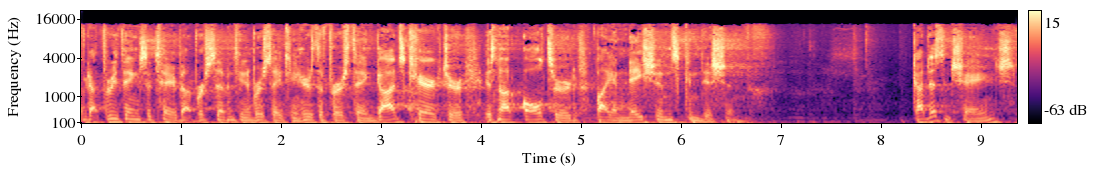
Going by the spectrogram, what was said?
I've got three things to tell you about verse 17 and verse 18. Here's the first thing God's character is not altered by a nation's condition. God doesn't change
